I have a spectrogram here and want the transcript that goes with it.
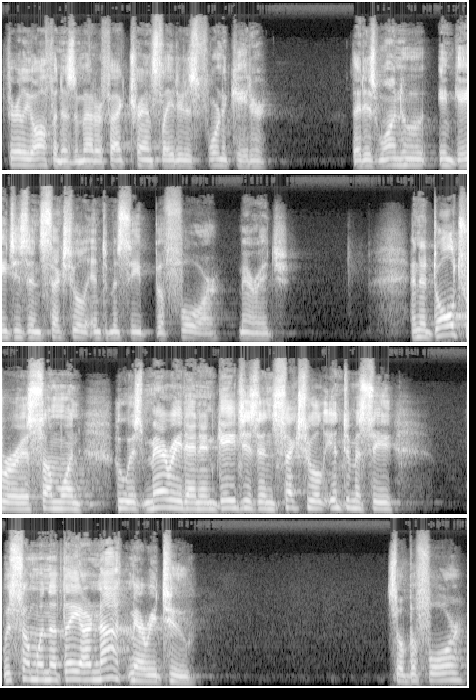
fairly often, as a matter of fact, translated as fornicator. That is, one who engages in sexual intimacy before marriage. An adulterer is someone who is married and engages in sexual intimacy with someone that they are not married to. So before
